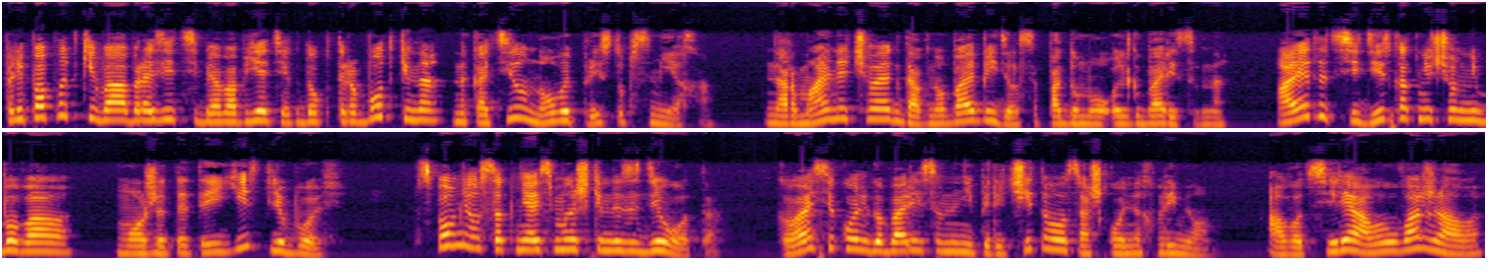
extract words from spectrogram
При попытке вообразить себя в объятиях доктора Боткина накатил новый приступ смеха. Нормальный человек давно бы обиделся, подумала Ольга Борисовна. А этот сидит, как ни в чем не бывало. Может, это и есть любовь? Вспомнился князь Мышкин из «Идиота». Классику Ольга Борисовна не перечитывала со школьных времен. А вот сериалы уважала,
